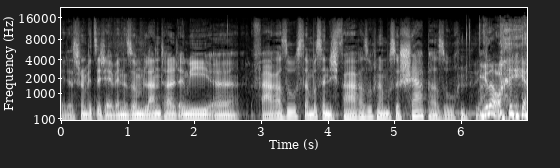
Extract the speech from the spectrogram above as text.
ey, das ist schon witzig, ey. Wenn du so im Land halt irgendwie äh, Fahrer suchst, dann musst du nicht Fahrer suchen, dann musst du Sherpa suchen. wa? Genau, ja.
